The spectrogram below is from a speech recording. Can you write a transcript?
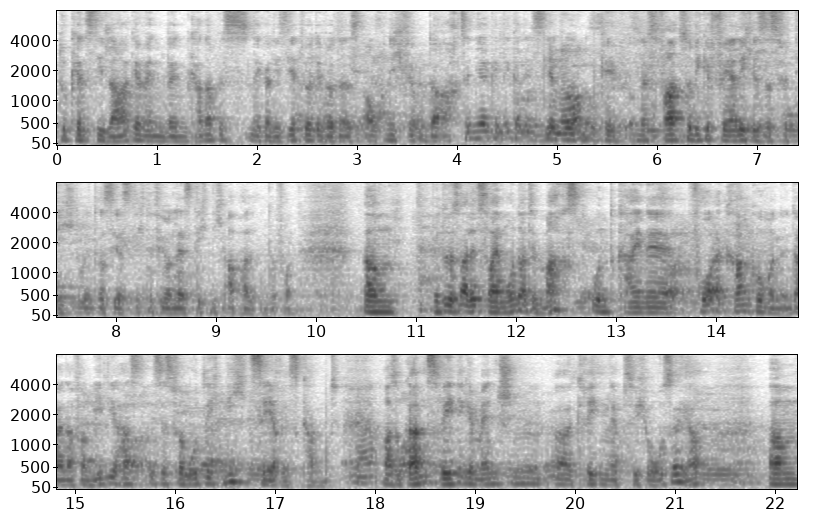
du kennst die Lage, wenn, wenn Cannabis legalisiert würde, würde es auch nicht für unter 18-Jährige legalisiert genau. werden? Okay, und jetzt fragst du, wie gefährlich ist es für dich? Du interessierst dich dafür und lässt dich nicht abhalten davon. Ähm, wenn du das alle zwei Monate machst und keine Vorerkrankungen in deiner Familie hast, ist es vermutlich nicht sehr riskant. Also ganz wenige Menschen äh, kriegen eine Psychose. Ja? Ähm,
